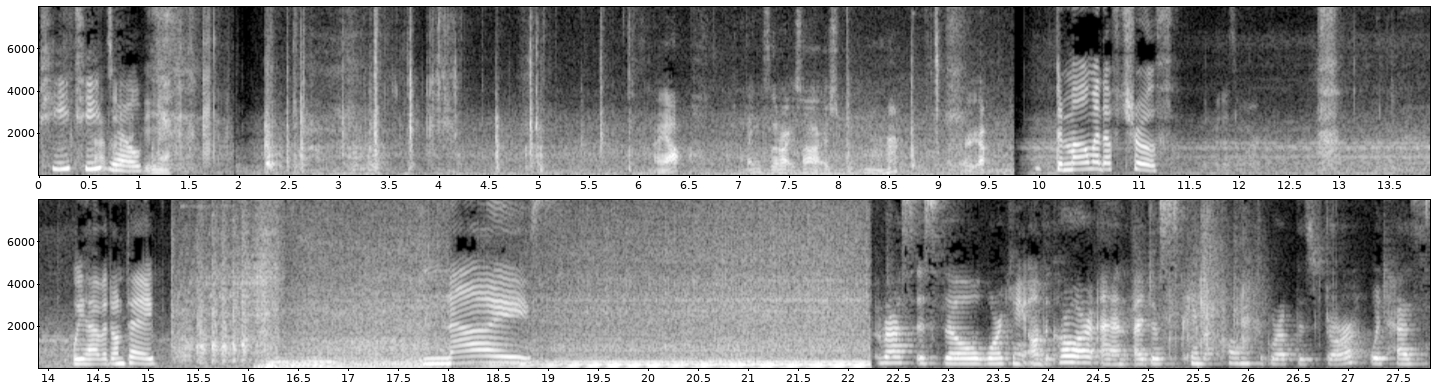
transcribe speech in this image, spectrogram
PT That's belt? yeah, I think it's the right size. Mm-hmm. There you go. The moment of truth. What if it doesn't work? We have it on tape. Nice! Russ is still working on the car and I just came back home to grab this jar which has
